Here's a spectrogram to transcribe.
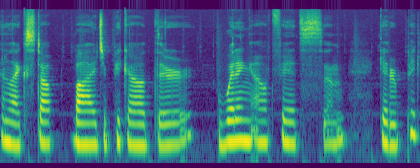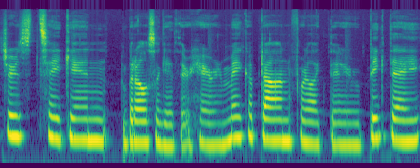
and like stop by to pick out their wedding outfits and get their pictures taken, but also get their hair and makeup done for like their big day.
